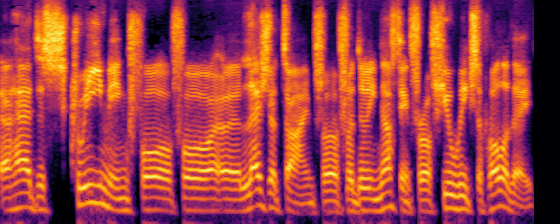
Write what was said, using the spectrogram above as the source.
Our head is screaming for, for uh, leisure time, for, for doing nothing, for a few weeks of holiday.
